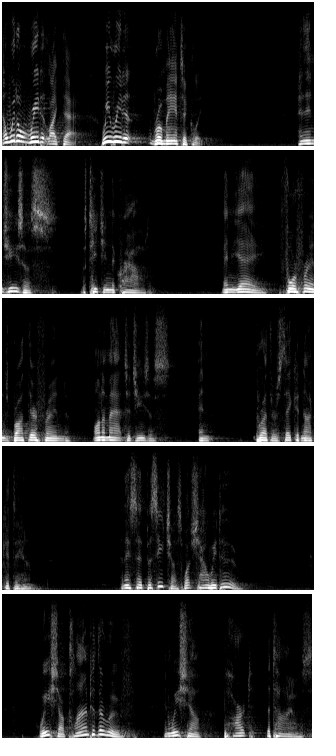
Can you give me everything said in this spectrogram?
And we don't read it like that, we read it romantically. And then Jesus was teaching the crowd. And yea, four friends brought their friend on a mat to Jesus. And brothers, they could not get to him. And they said, Beseech us, what shall we do? We shall climb to the roof, and we shall part the tiles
